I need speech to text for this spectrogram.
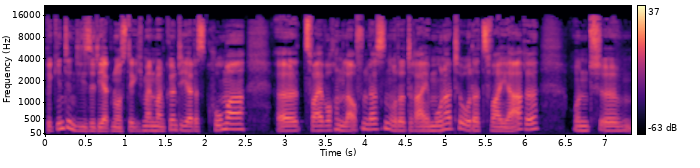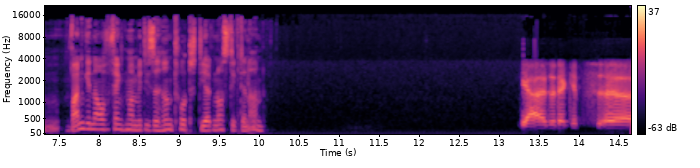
beginnt denn diese Diagnostik? Ich meine, man könnte ja das Koma äh, zwei Wochen laufen lassen oder drei Monate oder zwei Jahre. Und äh, wann genau fängt man mit dieser Hirntoddiagnostik denn an? Ja, also da gibt's, äh,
